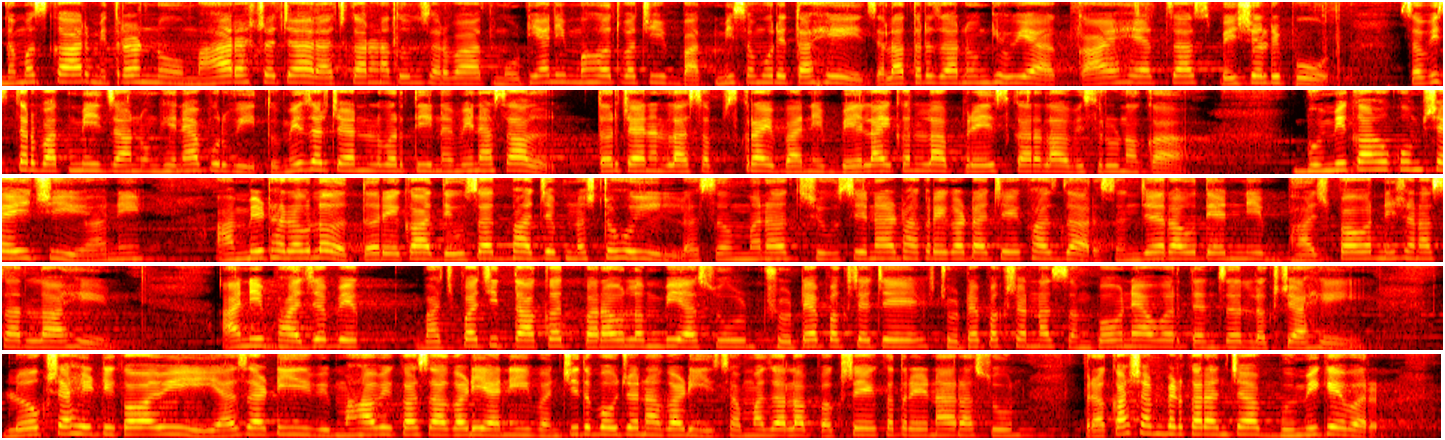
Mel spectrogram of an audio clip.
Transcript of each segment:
नमस्कार मित्रांनो महाराष्ट्राच्या राजकारणातून सर्वात मोठी आणि महत्त्वाची बातमी समोर येत आहे. चला तर जाणून घेऊया काय आहे आजचा स्पेशल रिपोर्ट सविस्तर बातमी जाणून घेण्यापूर्वी तुम्ही जर चॅनलवरती नवीन असाल तर चॅनलला सबस्क्राईब आणि बेल आयकनला प्रेस करायला विसरू नका. भूमिका हुकुमशाहीची आणि आम्ही ठरवलं तर एका दिवसात भाजप नष्ट होईल असं म्हणत शिवसेना ठाकरे गटाचे खासदार संजय राऊत यांनी भाजपावर निशाणा साधला आहे. आणि भाजप एक भाजपाची ताकद परावलंबी असून छोट्या पक्षाचे छोट्या पक्षांना संपवण्यावर त्यांचं लक्ष आहे. लोकशाही टिकवावी यासाठी महाविकास आघाडी आणि वंचित बहुजन आघाडी समाजाला पक्ष एकत्र येणार असून प्रकाश आंबेडकरांच्या भूमिकेवर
